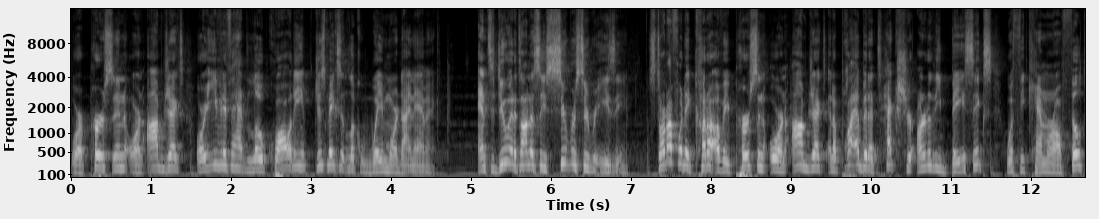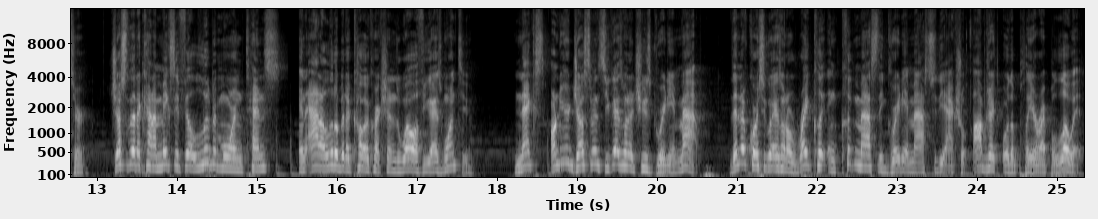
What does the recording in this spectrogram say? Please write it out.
or a person, or an object, or even if it had low quality, just makes it look way more dynamic. And to do it, it's honestly super, super easy. Start off with a cutout of a person or an object and apply a bit of texture under the basics with the camera raw filter, just so that it kind of makes it feel a little bit more intense, and add a little bit of color correction as well if you guys want to. Next, under your adjustments, you guys want to choose Gradient Map. Then of course you guys want to right click and clip mask the gradient mask to the actual object or the player right below it.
